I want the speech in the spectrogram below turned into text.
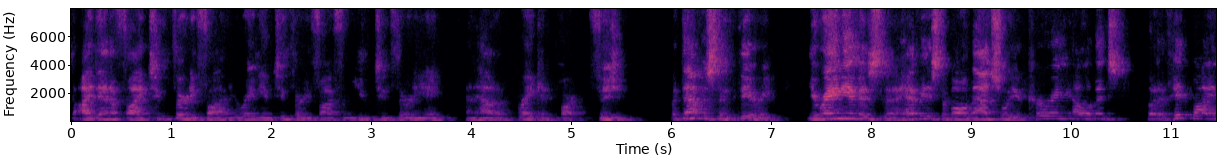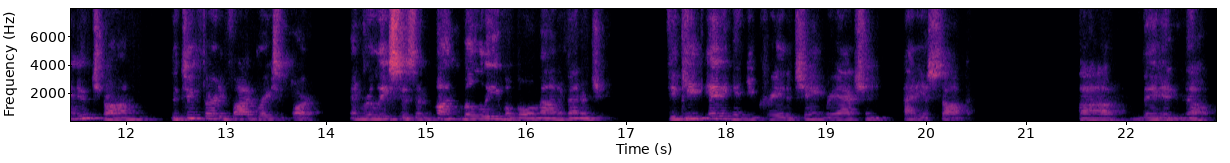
to identify 235, uranium 235 from U-238 and how to break it apart, fission. But that was the theory. Uranium is the heaviest of all naturally occurring elements, but if hit by a neutron, the 235 breaks apart and releases an unbelievable amount of energy. If you keep hitting it, you create a chain reaction. How do you stop it? Uh, they didn't know.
